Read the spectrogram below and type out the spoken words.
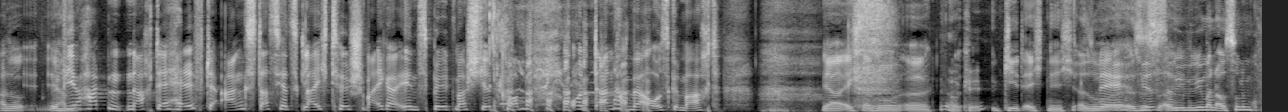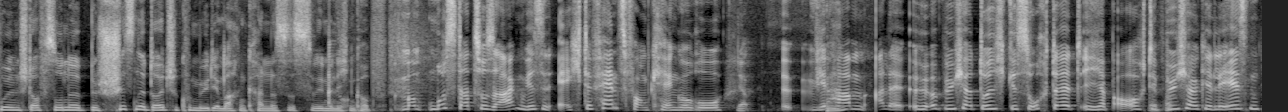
also, wir, wir hatten nach der Hälfte Angst, dass jetzt gleich Till Schweiger ins Bild marschiert kommt und dann haben wir ausgemacht. Ja, echt, also äh, okay. geht echt nicht. Also nee, es ist, wie, wie man aus so einem coolen Stoff so eine beschissene deutsche Komödie machen kann, das ist, will mir nicht in den Kopf. Man muss dazu sagen, wir sind echte Fans vom Känguru. Ja. Äh, wir mhm. haben alle Hörbücher durchgesuchtet. Ich habe auch die Einfach. Bücher gelesen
